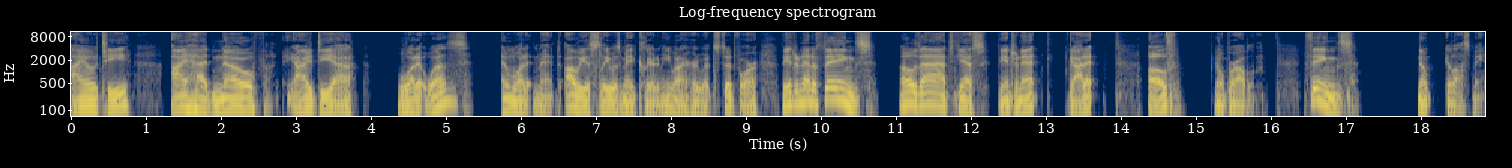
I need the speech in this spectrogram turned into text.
IoT, I had no idea what it was and what it meant. Obviously, it was made clear to me when I heard what it stood for the Internet of Things. Oh, that. Yes, the Internet. Got it. Of. No problem. Things. Nope, you lost me.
